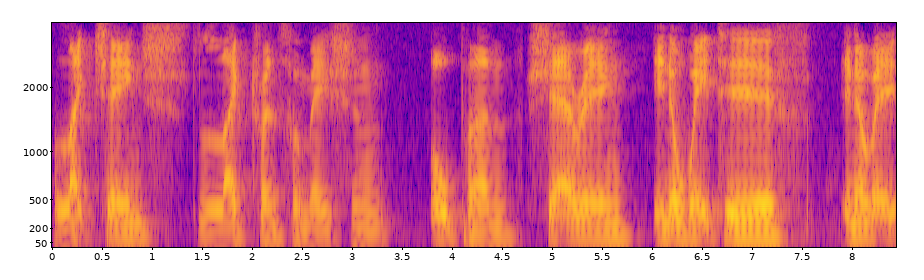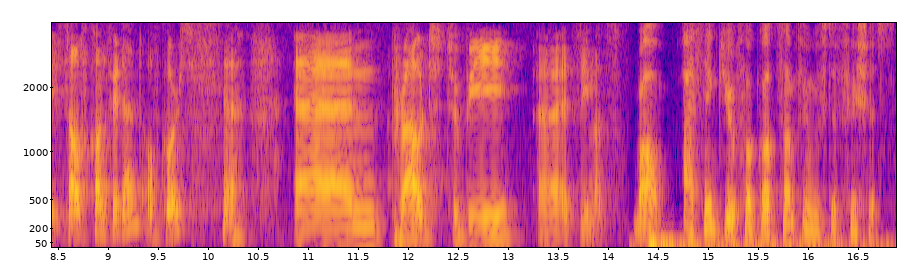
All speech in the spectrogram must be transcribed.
like change, like transformation, open, sharing, innovative, in a way, self confident, of course, and proud to be uh, at Siemens. Wow, I think you forgot something with the fishes.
